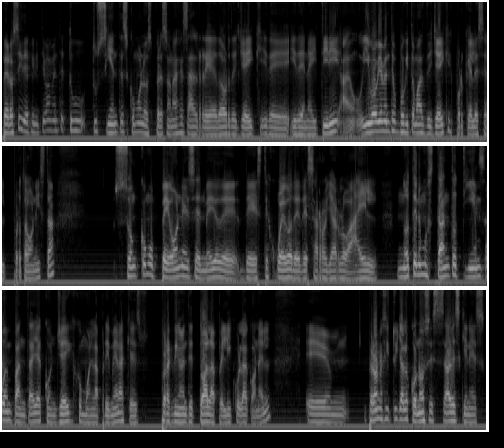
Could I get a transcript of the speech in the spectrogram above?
Pero sí, definitivamente tú, tú sientes como los personajes alrededor de Jake y de, y de Neytiri, ah, y obviamente un poquito más de Jake, porque él es el protagonista, son como peones en medio de, de este juego de desarrollarlo a él. No tenemos tanto tiempo en pantalla con Jake como en la primera, que es prácticamente toda la película con él. Eh, pero aún así tú ya lo conoces, sabes quién es,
